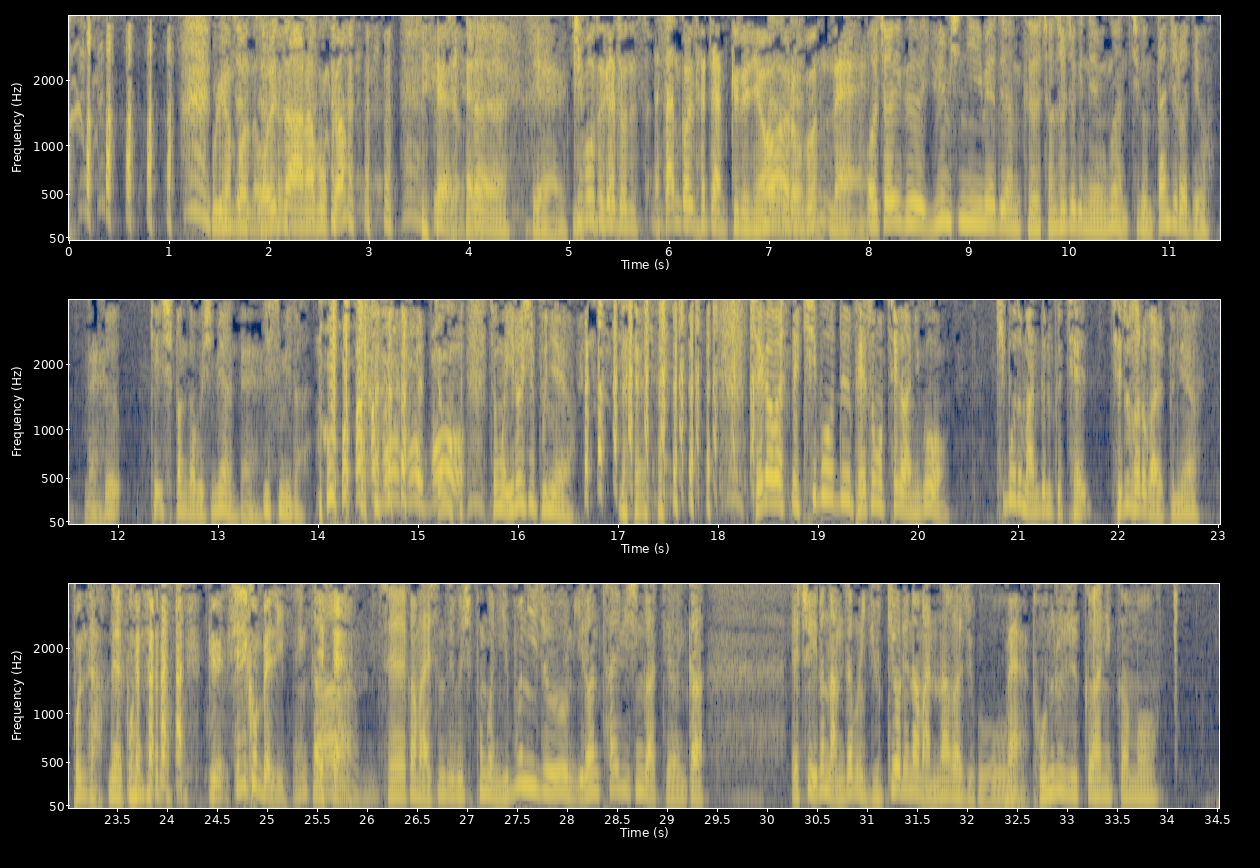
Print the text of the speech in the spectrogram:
우리 한번 그렇죠. 얼싸 안아볼까? 예. 그렇죠. 네. 예. 키보드가 저는 싼 걸 사지 않거든요, 네, 네, 여러분. 네. 어, 저희 그 UMC님에 대한 그 전설적인 내용은 지금 딴지 라디오 네. 그 게시판 가보시면 네. 있습니다. 뭐, 뭐, 뭐. 정말, 정말 이러실 분이에요. 네. 제가 봤을 때 키보드 배송업체가 아니고 키보드 만드는 그 제, 제조사로 갈 뿐이에요. 본사. 네, 본사로. 그 실리콘밸리. 그러니까 예. 제가 말씀드리고 싶은 건 이분이 좀 이런 타입이신 것 같아요. 그러니까 애초에 이런 남자분을 6개월이나 만나가지고 네. 돈으로 줄까 하니까 뭐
